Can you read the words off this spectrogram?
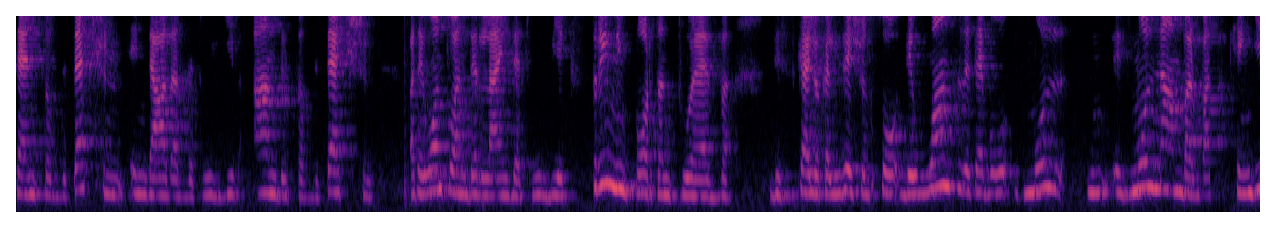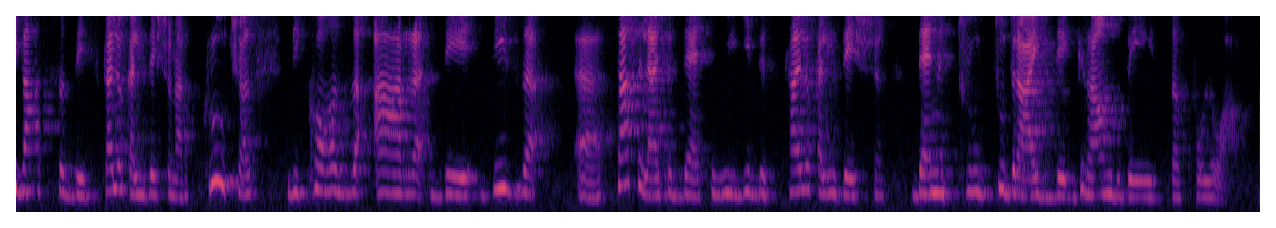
tens of detection and other that will give hundreds of detection but I want to underline that will be extremely important to have the sky localization. So the ones that have a small, a small number but can give us the sky localization are crucial because are the these uh, satellite that will give the sky localization then to, to drive the ground-based follow-up.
